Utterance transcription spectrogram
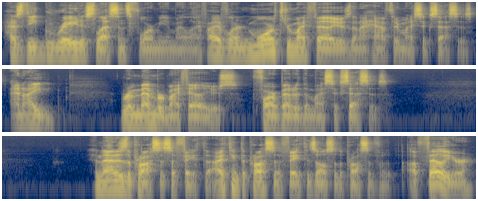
has the greatest lessons for me in my life. I have learned more through my failures than I have through my successes. And I remember my failures far better than my successes. And that is the process of faith. I think the process of faith is also the process of, of failure.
